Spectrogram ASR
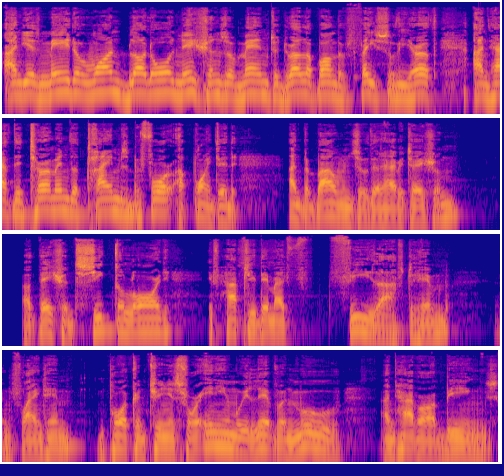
and he has made of one blood all nations of men to dwell upon the face of the earth, and hath determined the times before appointed, and the bounds of their habitation, that they should seek the Lord if haply they might feel after him and find him. And Paul continues, For in him we live and move and have our beings.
